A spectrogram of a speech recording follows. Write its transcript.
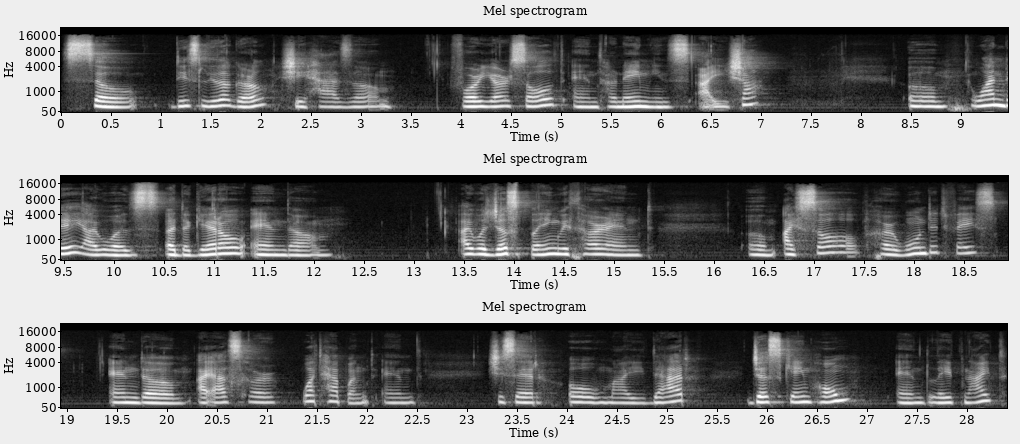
So this little girl, she has um, four years old, and her name is Aisha. Um, one day I was at the ghetto and um, I was just playing with her, and um, I saw her wounded face, and um, I asked her what happened, and she said, "Oh, my dad just came home and late night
